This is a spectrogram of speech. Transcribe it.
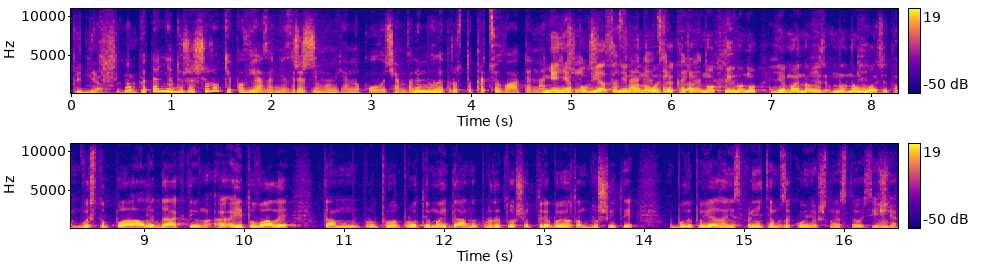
піднявся. Ну, да? питання дуже широкі пов'язані з режимом Януковича. Вони могли просто працювати на Ні, ні, пов'язані я маю на увазі ну, активно. Ну я маю на увазі на, на увазі там виступали, да, активно, агітували там про- про- проти майдану, проти того, що треба його там душити. Були пов'язані з прийняттям законів 16 січня,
